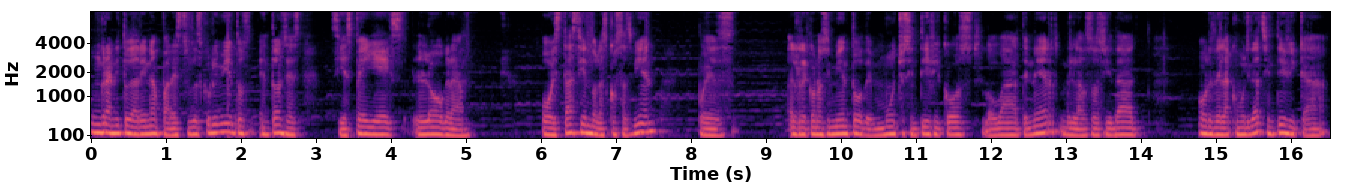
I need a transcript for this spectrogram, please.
un granito de arena para estos descubrimientos. Entonces, si SpaceX logra o está haciendo las cosas bien, pues el reconocimiento de muchos científicos lo va a tener, de la sociedad o de la comunidad científica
